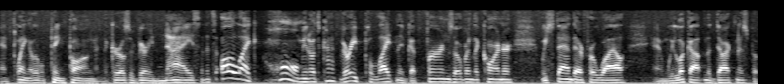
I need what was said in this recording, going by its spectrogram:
and playing a little ping pong, and the girls are very nice, and it's all like home, you know. It's kind of very polite, and they've got ferns over in the corner. We stand there for a while, and we look out in the darkness. But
